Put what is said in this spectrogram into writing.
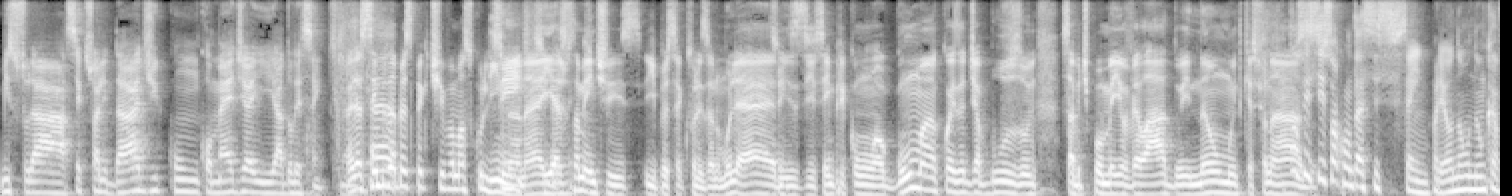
misturar sexualidade com comédia e adolescentes. Né? Mas é sempre É. da perspectiva masculina, Sim, né? sim, e é sim. justamente hipersexualizando mulheres e sempre com alguma coisa de abuso, sabe? Tipo, meio velado e não muito questionado. Não sei se isso acontece sempre. Eu não, nunca.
